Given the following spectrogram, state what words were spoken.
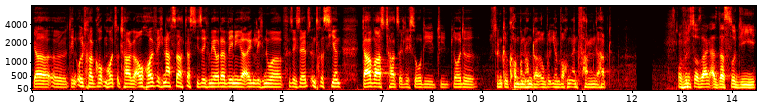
ja äh, den Ultragruppen heutzutage auch häufig nachsagt, dass sie sich mehr oder weniger eigentlich nur für sich selbst interessieren. Da war es tatsächlich so, die, die Leute sind gekommen und haben da irgendwo ihren Wochenendpfannen gehabt. Und würdest du auch sagen, also dass so die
